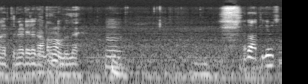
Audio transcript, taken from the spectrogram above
മരത്തിന്റെ ഇടയിലൊക്കെ അത് അധികം വെച്ച്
